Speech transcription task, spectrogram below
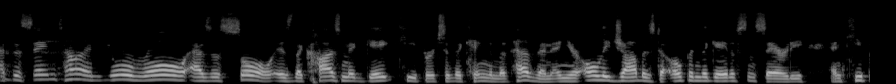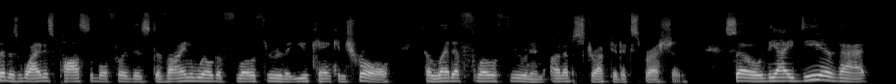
at the same time, your role as a soul is the cosmic gatekeeper to the kingdom of heaven, and your only job is to open the gate of sincerity and keep it as wide as possible for this divine will to flow through that you can't control, to let it flow through in an unobstructed expression. So the idea that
